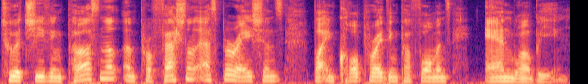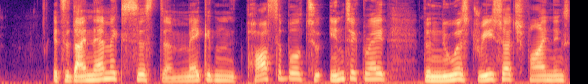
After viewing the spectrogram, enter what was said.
to achieving personal and professional aspirations by incorporating performance and well being. It's a dynamic system, making it possible to integrate the newest research findings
